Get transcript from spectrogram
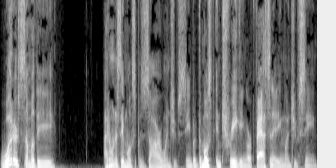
What are some of the, I don't want to say most bizarre ones you've seen, but the most intriguing or fascinating ones you've seen?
